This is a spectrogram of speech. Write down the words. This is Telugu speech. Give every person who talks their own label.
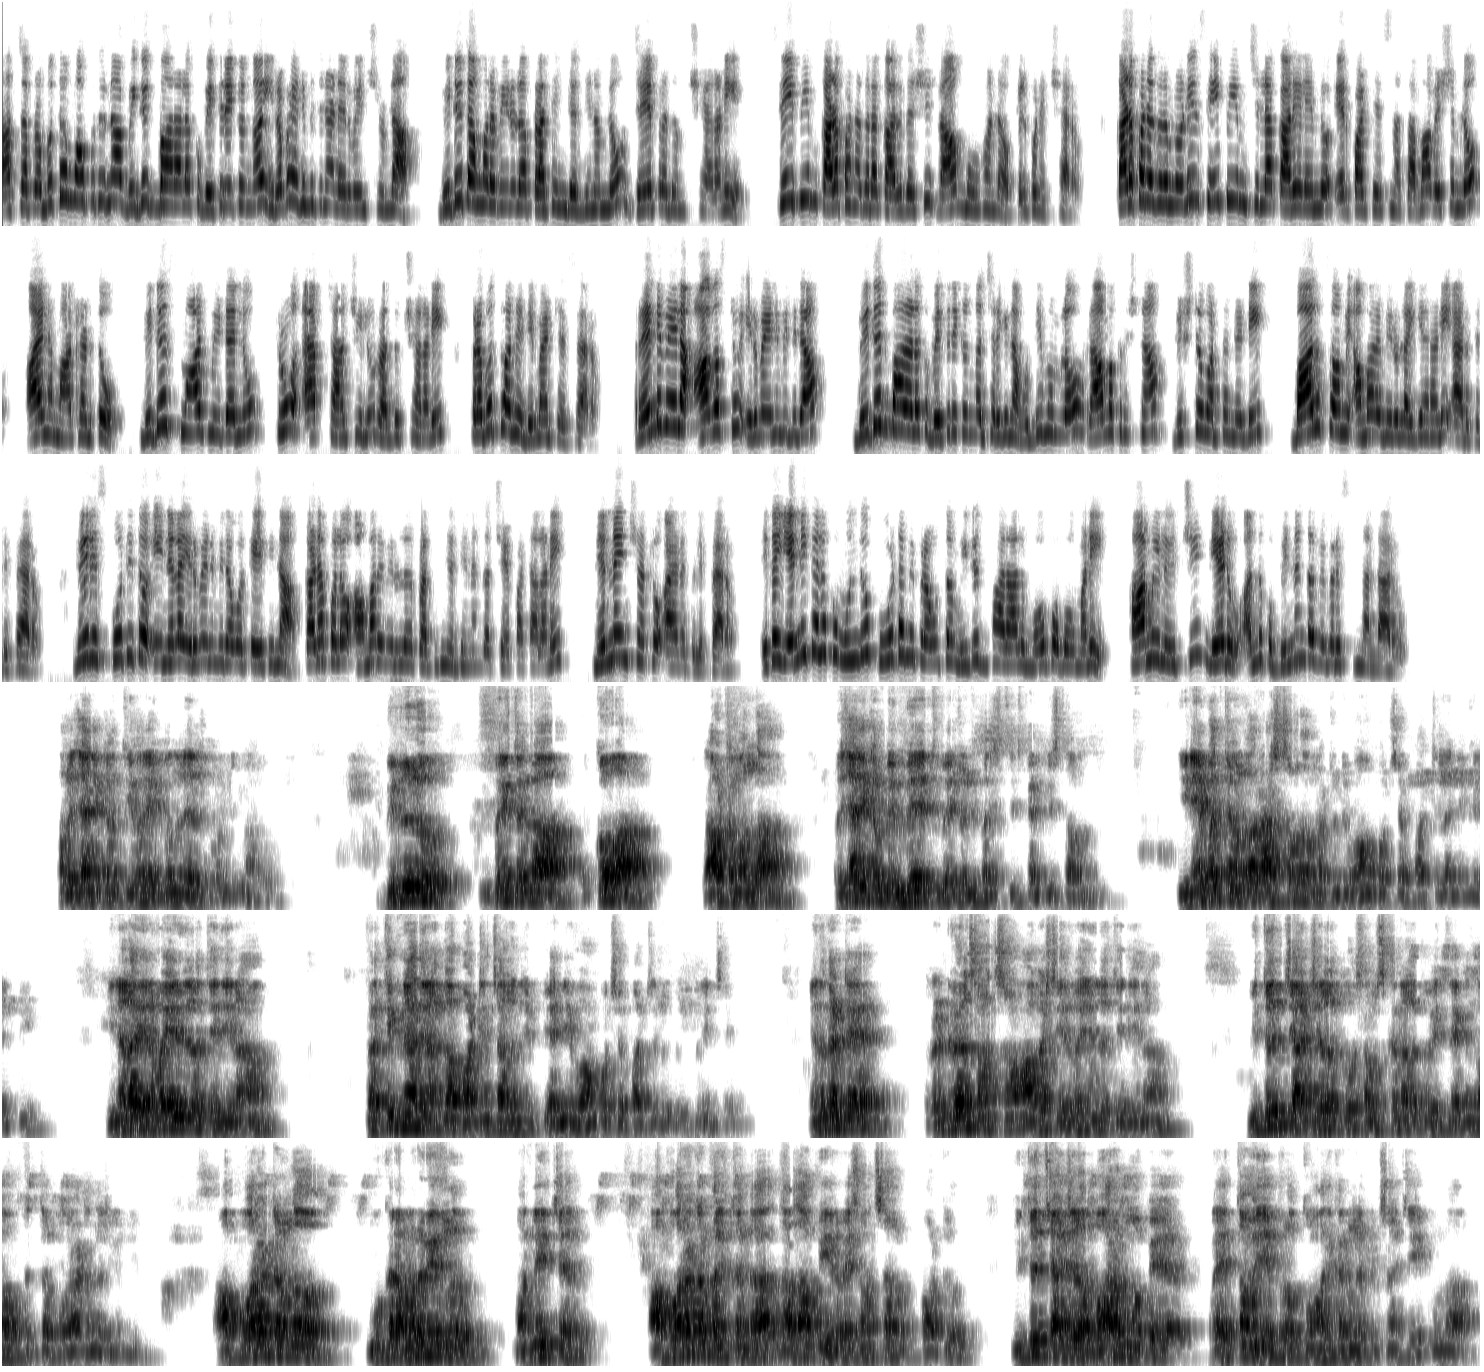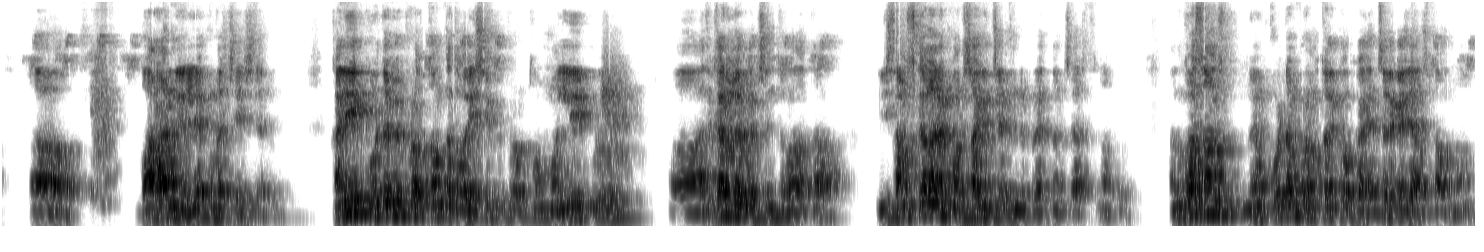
Speaker 1: రాష్ట్ర ప్రభుత్వం మోపుతున్న విద్యుత్ భారాలకు వ్యతిరేకంగా ఇరవై ఎనిమిదిన నిర్వహించనున్న విద్యుత్ అమరవీరుల ప్రతినిధి దినంలో జయప్రదం చేయాలని సిపిఎం కడప నగర కార్యదర్శి రామ్ మోహన్ పిలుపునిచ్చారు. కడప నగరంలోని సిపిఎం జిల్లా కార్యాలయంలో ఏర్పాటు చేసిన సమావేశంలో ఆయన మాట్లాడుతూ విద్యుత్ స్మార్ట్ మీటర్లు ట్రూ యాప్ ఛార్జీలు రద్దు చేయాలని ప్రభుత్వాన్ని డిమాండ్ చేశారు. రెండు వేల ఆగస్టు ఇరవై ఎనిమిదిన విద్యుత్ బాలలకు వ్యతిరేకంగా జరిగిన ఉద్యమంలో రామకృష్ణ విష్ణువర్ధన్ రెడ్డి బాలస్వామి అమరవీరులయ్యారని ఆయన తెలిపారు. వీరి స్ఫూర్తితో ఈ నెల ఇరవై ఎనిమిదవ తేదీన కడపలో అమరవీరుల ప్రతిజ్ఞ దినంగా చేపట్టాలని నిర్ణయించినట్లు ఆయన తెలిపారు. ఇక ఎన్నికలకు ముందు కూటమి ప్రభుత్వం విద్యుత్ భారాలు మోపబోమని హామీలు ఇచ్చి నేడు అందుకు భిన్నంగా వివరిస్తుందన్నారు.
Speaker 2: ప్రజానికం తీవ్ర ఇబ్బందులు ఎదుర్కొంటున్నారు. బిల్లులు విపరీతంగా ఎక్కువ రావటం వల్ల ప్రజానికం బెంబేలెత్తిపోయేటువంటి పరిస్థితి కనిపిస్తూ ఉంది. ఈ నేపథ్యంలో రాష్ట్రంలో ఉన్నటువంటి వామపక్ష పార్టీలన్నీ కలిపి ఈ నెల ఇరవై ఎనిమిదవ తేదీన ప్రతిజ్ఞా దినంగా పాటించాలని చెప్పి అన్ని వామపక్ష పార్టీలు పిలుపునిచ్చాయి. ఎందుకంటే రెండు వేల సంవత్సరం ఆగస్టు ఇరవై ఎనిమిదవ తేదీన విద్యుత్ ఛార్జీలకు సంస్కరణలకు వ్యతిరేకంగా ఒక పెద్ద పోరాటం జరిగింది. ఆ పోరాటంలో ముగ్గురు అమరవీరులు మరణించారు. ఆ పోరాటం ఫలితంగా దాదాపు ఇరవై సంవత్సరాల పాటు విద్యుత్ ఛార్జీల భారం మోపే ప్రయత్నం ఏ ప్రభుత్వం అధికారంలోకి వచ్చినా చేయకుండా భారాన్ని లేకుండా చేశారు. కానీ కూటమి ప్రభుత్వం గత వైసీపీ ప్రభుత్వం మళ్ళీ ఇప్పుడు అధికారంలోకి వచ్చిన తర్వాత ఈ సంస్కరణని కొనసాగించేటువంటి ప్రయత్నం చేస్తున్నారు. అందుకోసం మేము కూటమి ప్రభుత్వానికి ఒక హెచ్చరిక చేస్తా ఉన్నాం.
